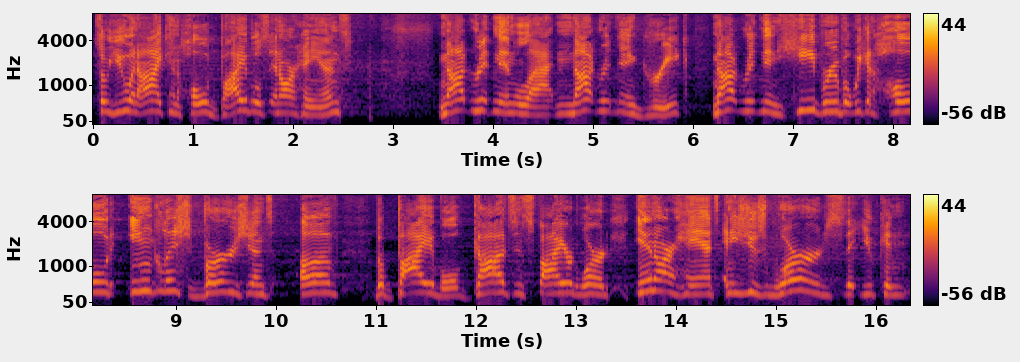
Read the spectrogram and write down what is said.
So you and I can hold Bibles in our hands not written in Latin, not written in Greek, not written in Hebrew, but we can hold English versions of the Bible, God's inspired word, in our hands, and He's used words that you can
